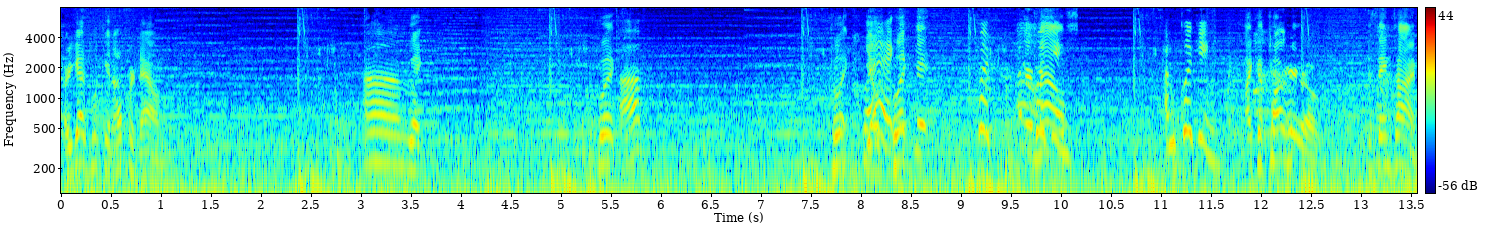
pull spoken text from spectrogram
Are you guys looking up or down? Um, Click. Click. up. Click. Yo, Click. click it. Click. I'm Your clicking. mouse. I'm clicking. Like Guitar Hero. At the same time.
